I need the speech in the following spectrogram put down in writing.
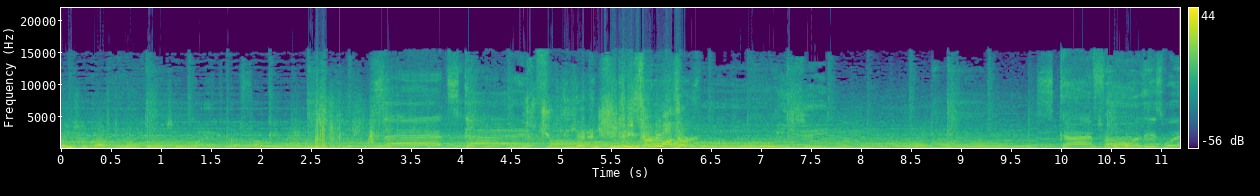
Please look after my daughter, whatever her fucking name is. Name is Juliet, and she needs her mother! Oh, easy. Skyfall is where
